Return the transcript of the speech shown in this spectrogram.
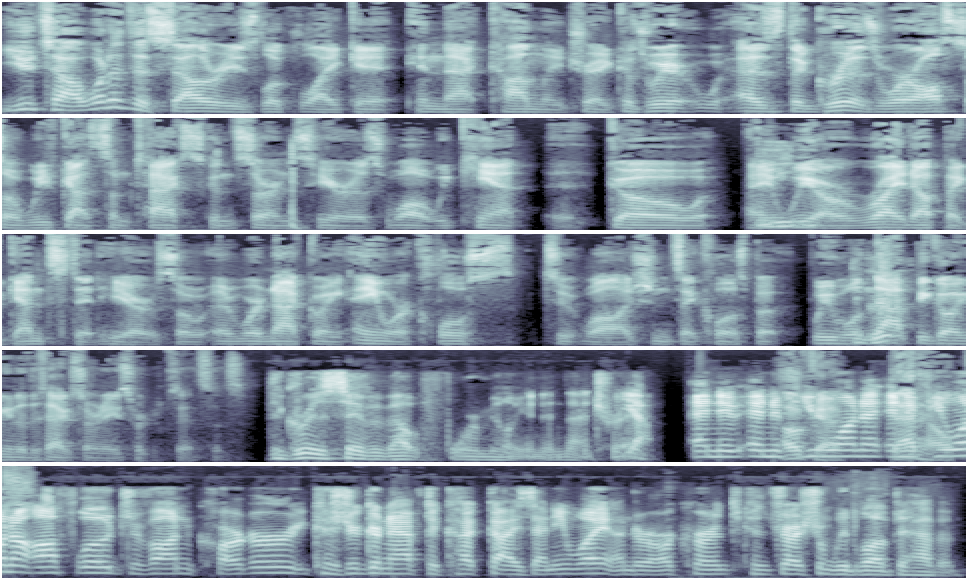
Utah, what do the salaries look like in that Conley trade? Because we're, as the Grizz, we're also, we've got some tax concerns here as well. We can't uh, go, and mm-hmm. we are right up against it here. So, and we're not going anywhere close to, well, I shouldn't say close, but we will not be going into the tax under any circumstances. The Grizz save about four million in that trade. Yeah, and if, and if Okay, you want to and that if you want to offload Jevon Carter because you're going to have to cut guys anyway under our current construction, we'd love to have him.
